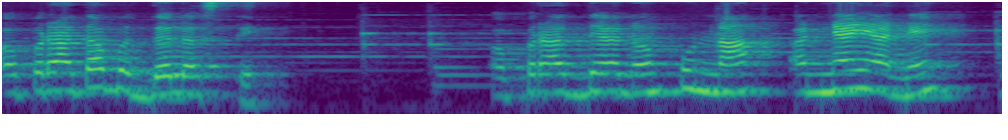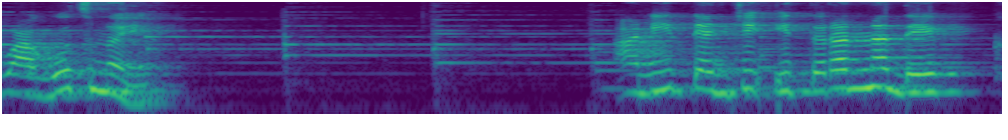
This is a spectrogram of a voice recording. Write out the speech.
अपराधाबद्दल असते. अपराध्यानं पुन्हा अन्यायाने वागूच नये. आणि त्यांची इतरांना देख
